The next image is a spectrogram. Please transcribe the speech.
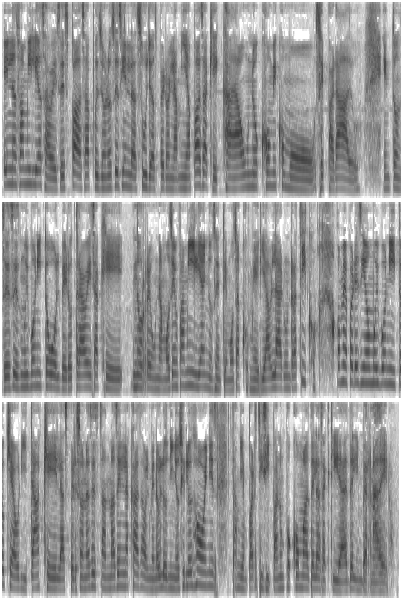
En las familias a veces pasa, pues yo no sé si en las suyas, pero en la mía pasa que cada uno come como separado, entonces es muy bonito volver otra vez a que nos reunamos en familia y nos sentemos a comer y hablar un ratico. O me ha parecido muy bonito que ahorita que las personas están más en la casa, o al menos los niños y los jóvenes, también participan un poco más de las actividades del invernadero.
